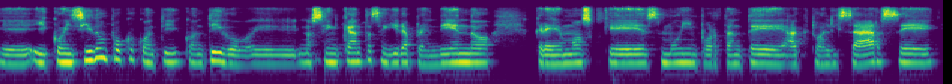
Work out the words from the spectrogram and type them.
eh, y coincido un poco contigo, eh, nos encanta seguir aprendiendo, creemos que es muy importante actualizarse.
